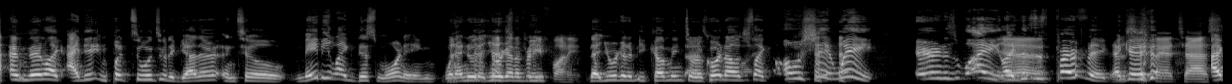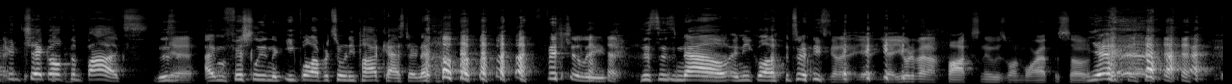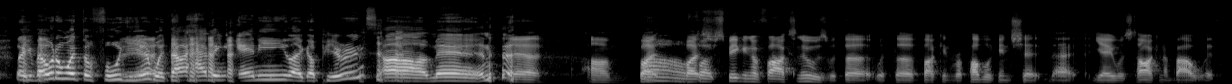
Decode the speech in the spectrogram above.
and then like I didn't put two and two together until maybe like this morning when I knew that you were gonna pretty be funny. that you were gonna be coming to That's record. And I was just like, "Oh shit, wait, Aaron is white. Like this is perfect. I This is fantastic. I could check off the box. This Yeah. I'm officially an equal opportunity podcaster now. officially, this is now an equal opportunity. Gonna, yeah, yeah, you would have been on Fox News one more episode. Yeah. like if I would have went the full year Yeah. without having any like appearance, oh man. yeah. Um, but Oh, but fuck. speaking of Fox News with the with the fucking Republican shit that Ye was talking about with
